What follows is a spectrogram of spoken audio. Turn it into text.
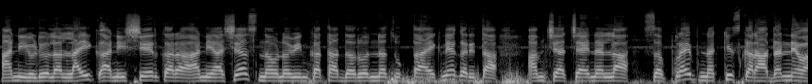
आणि व्हिडिओला लाईक आणि शेअर करा आणि अशाच नवनवीन कथा दररोज न चुकता ऐकण्याकरिता आमच्या चॅनलला सबस्क्राईब नक्कीच करा. धन्यवाद.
